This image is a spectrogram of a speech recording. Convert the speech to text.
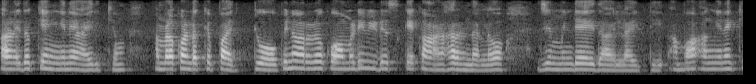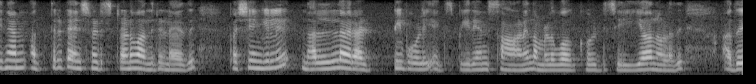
കാരണം ഇതൊക്കെ എങ്ങനെയായിരിക്കും? നമ്മളെ കൊണ്ടൊക്കെ പറ്റുമോ പിന്നെ ഓരോരോ കോമഡി വീഡിയോസൊക്കെ കാണാറുണ്ടല്ലോ ജിമ്മിന്റെ ഇതായിട്ട്. അപ്പോൾ അങ്ങനെയൊക്കെ ഞാൻ ഒത്തിരി ടെൻഷൻ അടിച്ചിട്ടാണ് വന്നിട്ടുണ്ടായത്. പക്ഷേങ്കിൽ നല്ലൊരു അടിപൊളി എക്സ്പീരിയൻസ് ആണ് നമ്മൾ വർക്കൗട്ട് ചെയ്യുക എന്നുള്ളത്. അത്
